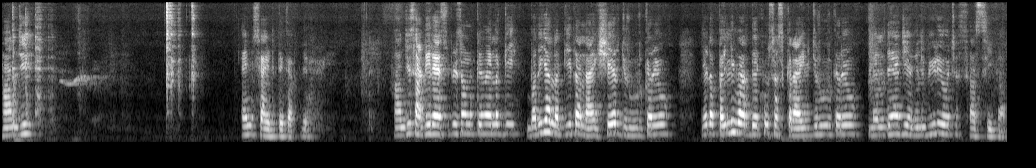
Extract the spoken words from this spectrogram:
ਹਾਂਜੀ। ਇਹਨੂੰ ਸਾਈਡ ਤੇ ਕਰ ਦਿਓ। ਹਾਂਜੀ, ਸਾਡੀ ਰੈਸਪੀ ਤੁਹਾਨੂੰ ਕਿਵੇਂ ਲੱਗੀ? ਵਧੀਆ ਲੱਗੀ ਤਾਂ ਲਾਈਕ ਸ਼ੇਅਰ ਜ਼ਰੂਰ ਕਰਿਓ। ਜਿਹੜਾ ਪਹਿਲੀ ਵਾਰ ਦੇਖੋ ਸਬਸਕ੍ਰਾਈਬ ਜ਼ਰੂਰ ਕਰਿਓ। ਮਿਲਦੇ ਹਾਂ ਜੀ ਅਗਲੀ ਵੀਡੀਓ 'ਚ। ਸਤਿ ਸ਼੍ਰੀ ਅਕਾਲ।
